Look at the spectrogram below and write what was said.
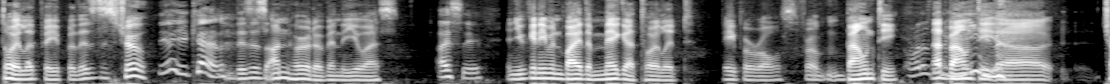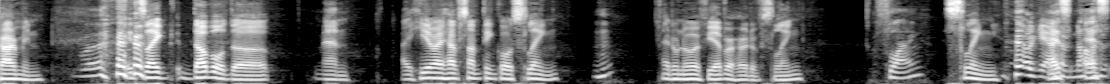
toilet paper. This is true. yeah you can This is unheard of in the U.S. i see And you can even buy the mega toilet paper rolls from Bounty. What does Not that Bounty, mean? uh, Charmin. It's like double the man. I hear I have something called Sling. Mhm. I don't know if you ever heard of Sling. slang. Sling. okay, I have not. S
